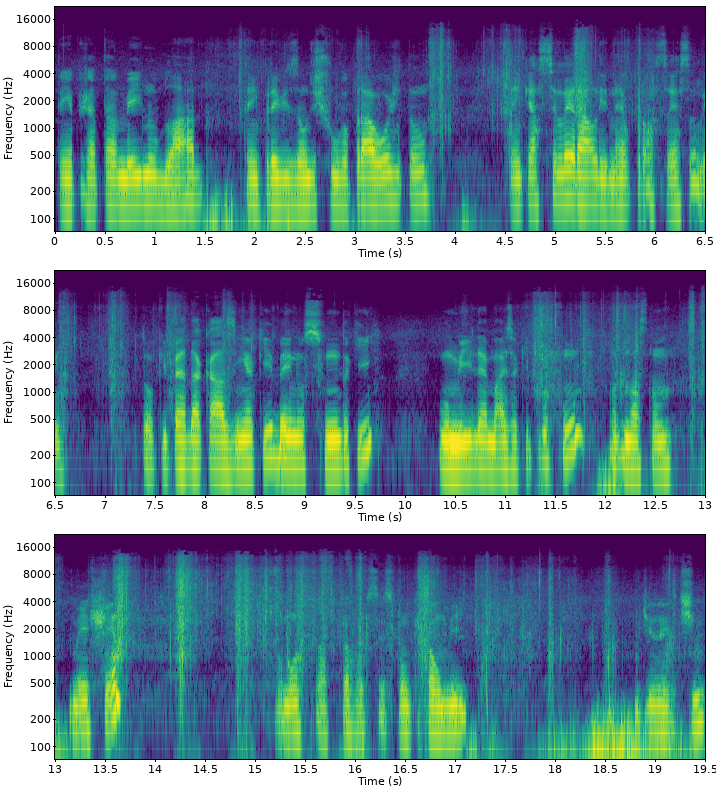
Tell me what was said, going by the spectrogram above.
tempo já está meio nublado. Tem previsão de chuva para hoje, então tem que acelerar ali, né, o processo ali. Estou aqui perto da casinha aqui, bem nos fundos aqui. O milho é mais aqui pro fundo, onde nós estamos mexendo. Vou mostrar aqui para vocês como que está o milho. Direitinho.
